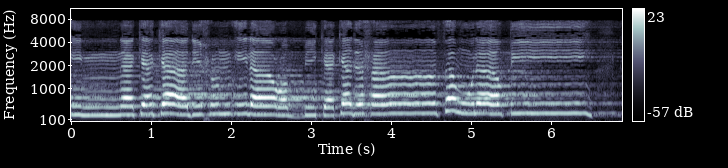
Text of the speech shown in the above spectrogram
إنك كادح إلى ربك كدحا فملاقيه.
